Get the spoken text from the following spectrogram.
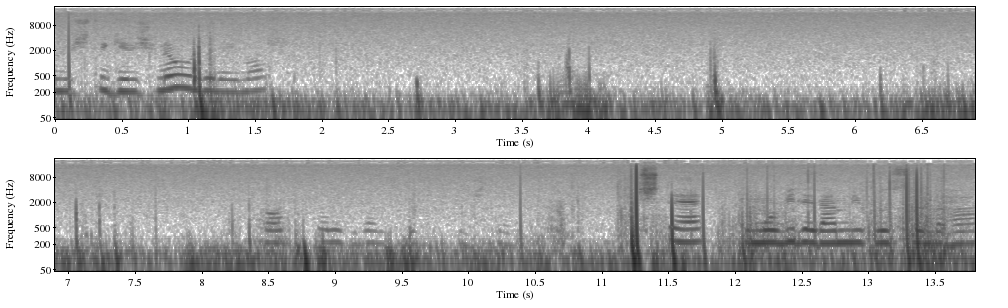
Vermişti. Gelişine vurdu Neymar. Çıkmıştı. İşte Immobile'den bir pozisyon daha.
